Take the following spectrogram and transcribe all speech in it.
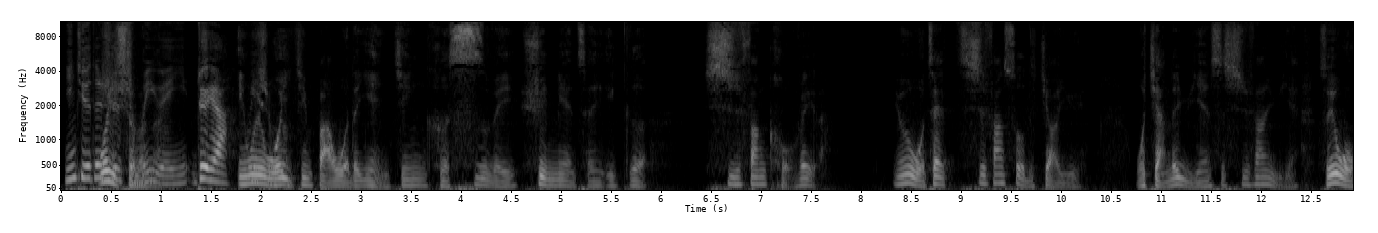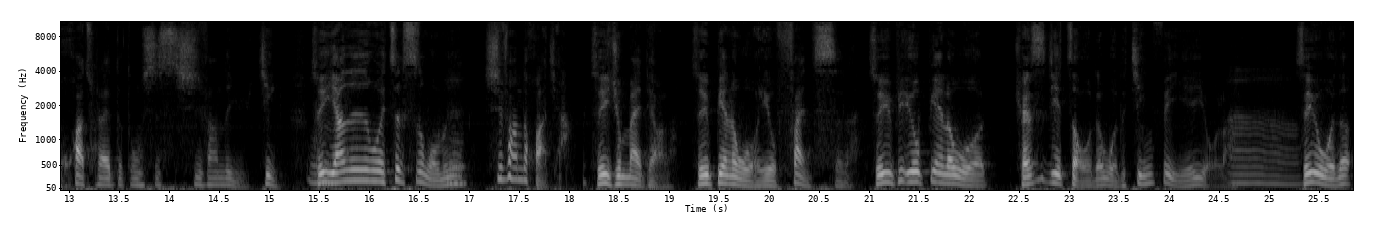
您觉得是什么原因？对呀，因为我已经把我的眼睛和思维训练成一个西方口味了。因为我在西方受的教育，我讲的语言是西方语言，所以我画出来的东西是西方的语境。所以洋人认为这是我们西方的画家，所以就卖掉了，所以变了我有饭吃了，所以又变了我全世界走的我的经费也有了。啊，所以我的。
